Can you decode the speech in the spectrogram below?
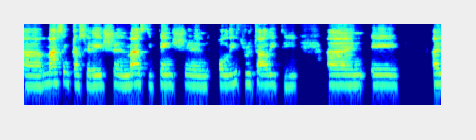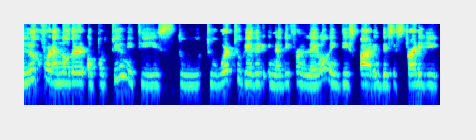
uh, mass incarceration, mass detention, police brutality, and uh, and look for another opportunities to to work together in a different level in this part in this strategy,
